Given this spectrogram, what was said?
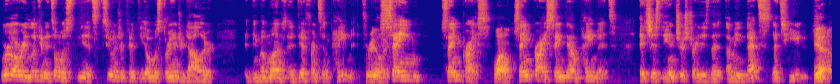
we're already looking. It's almost you know, it's two hundred fifty, almost three hundred dollar a month a difference in payment. Really? Same same price, Wow. same price, same down payment. It's just the interest rate is that. I mean, that's that's huge. Yeah.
